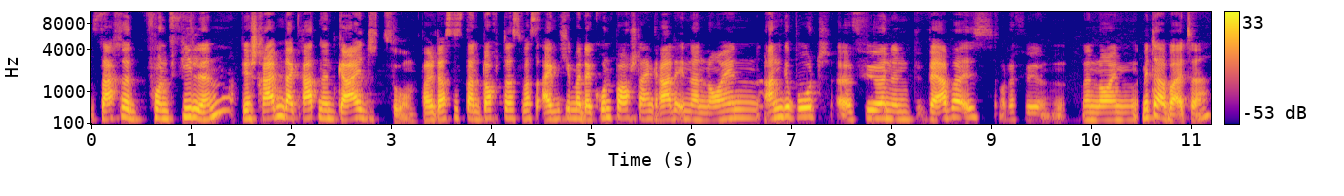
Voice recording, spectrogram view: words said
Sache, von vielen. Wir schreiben da gerade einen Guide zu, weil das ist dann doch das, was eigentlich immer der Grundbaustein gerade in einem neuen Angebot äh, für einen Bewerber ist oder für einen neuen Mitarbeiter.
